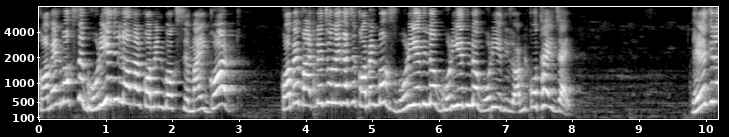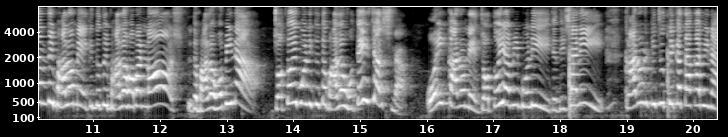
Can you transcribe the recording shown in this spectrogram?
কমেন্ট বক্সে ভরিয়ে দিল আমার কমেন্ট বক্সে মাই গড কবে বার্থডে চলে গেছে কমেন্ট বক্স ভরিয়ে দিল ভরিয়ে দিল ভরিয়ে দিল। আমি কোথায় যাই? ভেবেছিলাম তুই ভালো মেয়ে, কিন্তু তুই ভালো হবার নস। তুই তো ভালো হবি না। যতই বলি তুই তো ভালো হতেই চাস না। ওই কারণে যতই আমি বলি যে দিশানি, কারোর কিছুর দিকে তাকাবি না,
